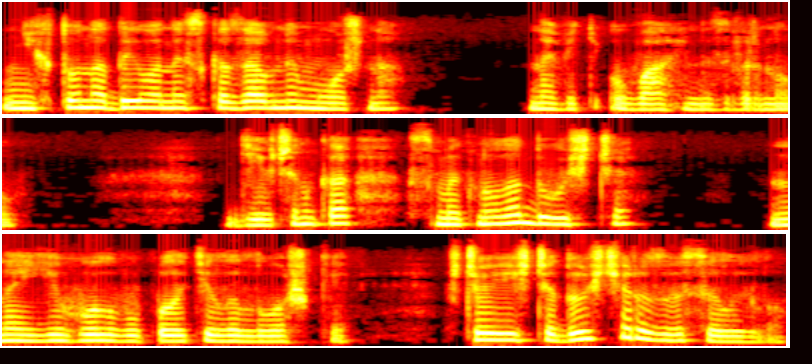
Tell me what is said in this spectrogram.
Ніхто на диво не сказав не можна, навіть уваги не звернув. Дівчинка смикнула дужче, на її голову полетіли ложки, що її ще дужче розвеселило.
